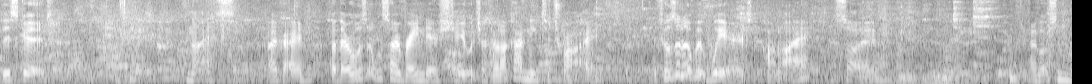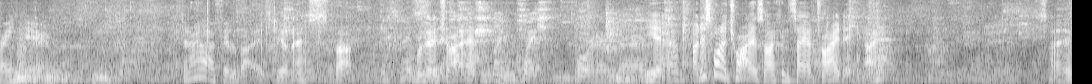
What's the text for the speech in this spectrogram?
This good. Nice. Okay, but there was also reindeer stew, which I feel like I need to try. It feels a little bit weird, I can't lie. So, I got some reindeer. Don't know how I feel about it to be honest, but we're gonna try it. I'm like quite torn on the. Yeah, I just want to try it so I can say I've tried it, you know? So.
